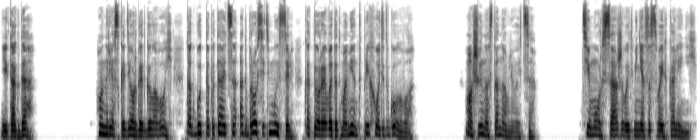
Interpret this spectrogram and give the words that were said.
И тогда... Он резко дергает головой, как будто пытается отбросить мысль, которая в этот момент приходит в голову. Машина останавливается. Тимур саживает меня со своих коленей.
